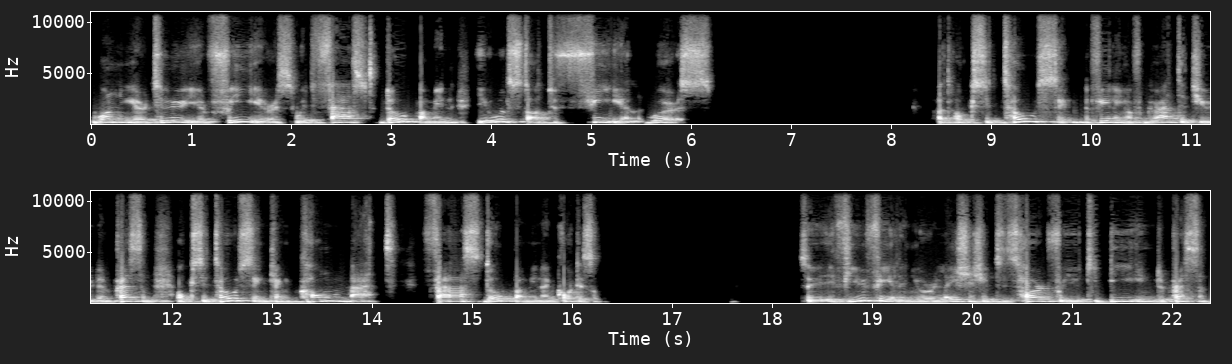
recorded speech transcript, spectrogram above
one year, two years, three years with fast dopamine, you will start to feel worse. But oxytocin, the feeling of gratitude and present, oxytocin can combat fast dopamine and cortisol. So if you feel in your relationships it's hard for you to be in the present,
